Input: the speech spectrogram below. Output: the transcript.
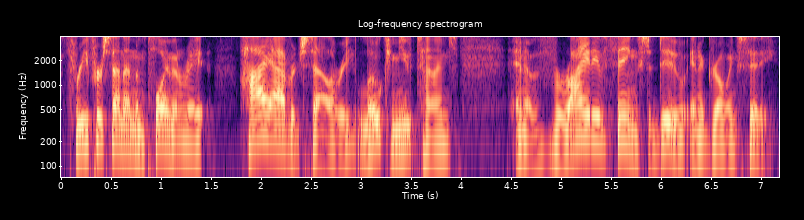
3% unemployment rate, high average salary, low commute times, and a variety of things to do in a growing city.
